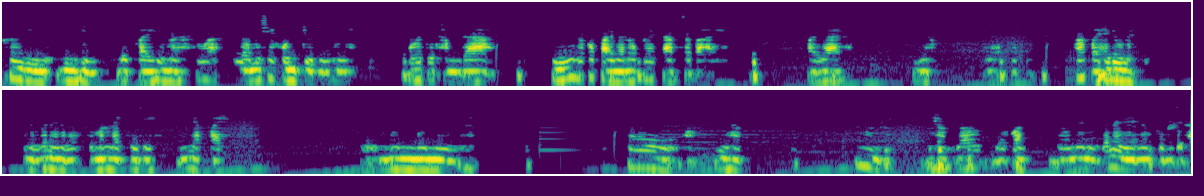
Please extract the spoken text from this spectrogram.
เครื่องยิงยิงหินเด็กไฟขึ้นมาเพราะว่า เราไม่ใช่คนจุดนี่นะมันก็จะทำได้ทีนี้เราก็ไปนรกได้ตามสบายไปได้ครับเนี่ยถ้าไปให้ดูหน่อยหนึ่งก็ไหนๆแต่มันแหลกจริงๆไม่อยากไปโอ้มึนมึนนะครับโอ้นี่ครับ แล้วเดี๋ยวก่อนเดี๋ยวในหนึ่งก็ในหนั้นผมจะท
